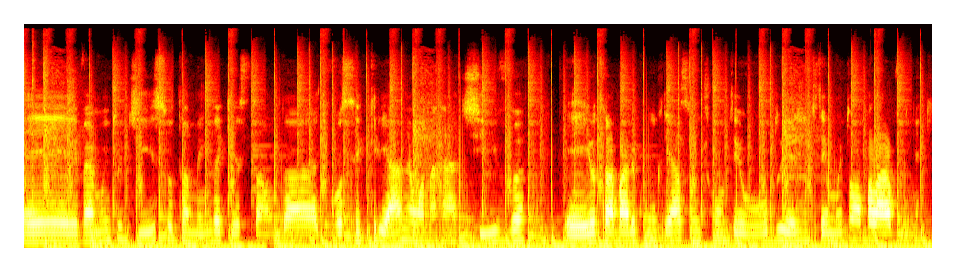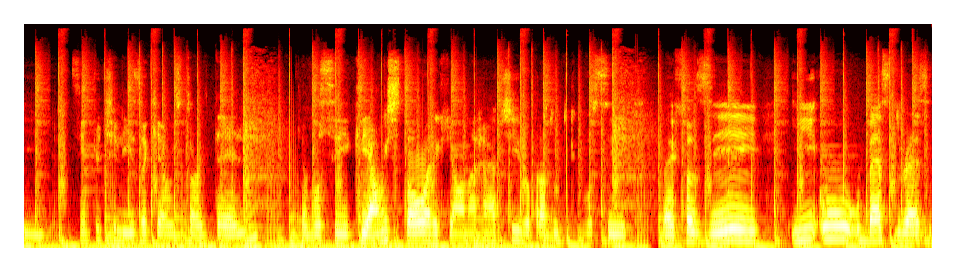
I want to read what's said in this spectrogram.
é, vai muito disso também, da questão da, de você criar né, uma narrativa. É, eu trabalho com criação de conteúdo e a gente tem muito uma palavrinha que sempre utiliza, que é o storytelling, que é você criar uma história, criar uma narrativa para tudo que você vai fazer. E o, o best dressed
